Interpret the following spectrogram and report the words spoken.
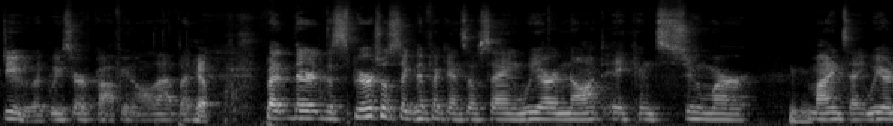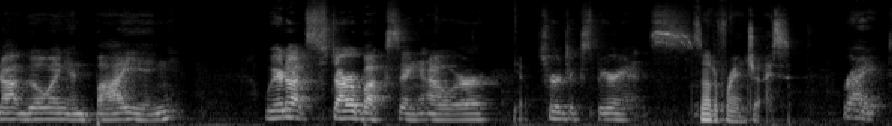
do. Like we serve coffee and all that. But yep. but there the spiritual significance of saying we are not a consumer mm-hmm. mindset. We are not going and buying. We are not Starbucksing our yep. church experience. It's not a franchise. Right.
